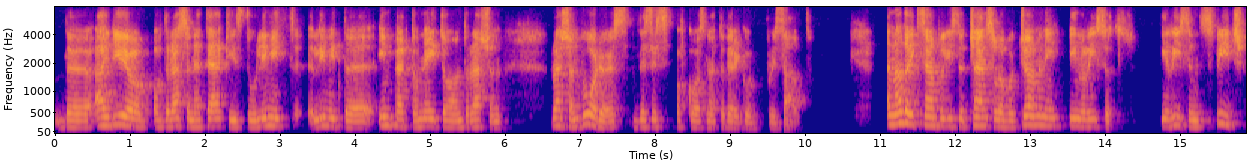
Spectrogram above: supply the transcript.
the idea of, of, the Russian attack is to limit, limit the impact of NATO on the Russian, Russian borders, this is of course not a very good result. Another example is the Chancellor of Germany in a recent, a recent speech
